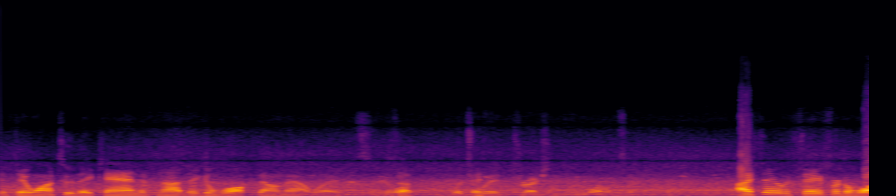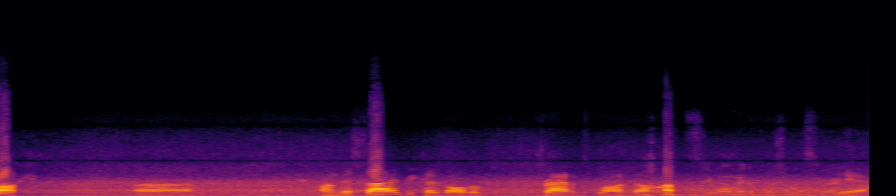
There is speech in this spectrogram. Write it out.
if they want to, they can. If not, they can walk down that way. So you Except want, which if- way direction do you want them to? I say it was safer to walk uh, on this side because all the traffic's blocked off. So you want me to push them this way? Yeah.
